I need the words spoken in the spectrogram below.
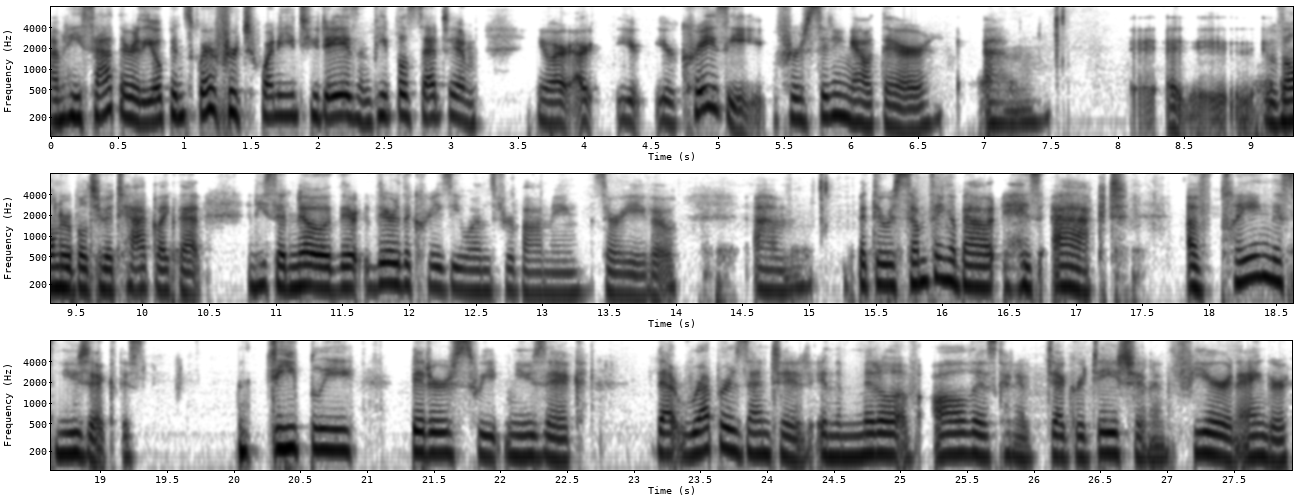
Um, he sat there in the open square for 22 days, and people said to him, "You know, are, are, you're, you're crazy for sitting out there." Um, vulnerable to attack like that. And he said no they're they're the crazy ones for bombing sarajevo. Um, but there was something about his act of playing this music this deeply bittersweet music that represented in the middle of all this kind of degradation and fear and anger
